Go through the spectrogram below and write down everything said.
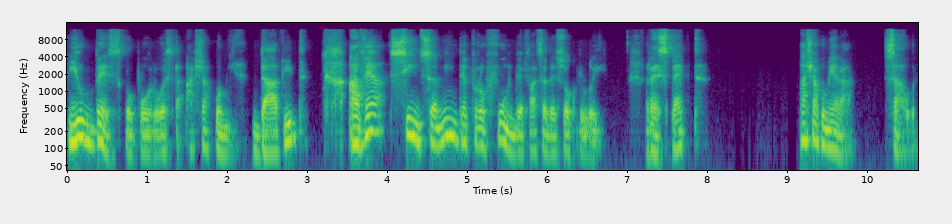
Iubesc poporul ăsta așa cum e. David avea simțăminte profunde față de socrul lui. Respect, așa cum era Saul.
